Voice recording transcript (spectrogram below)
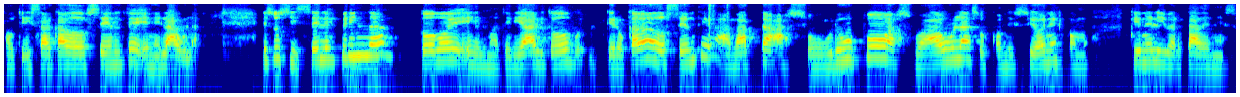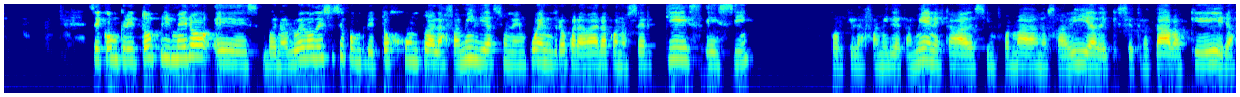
a utilizar cada docente en el aula. Eso sí, se les brinda todo el material y todo, pero cada docente adapta a su grupo, a su aula, a sus condiciones, como tiene libertad en eso. Se concretó primero, es, bueno, luego de eso se concretó junto a las familias un encuentro para dar a conocer qué es ESI, porque la familia también estaba desinformada, no sabía de qué se trataba, qué era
